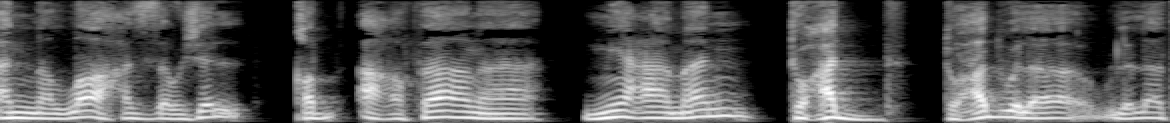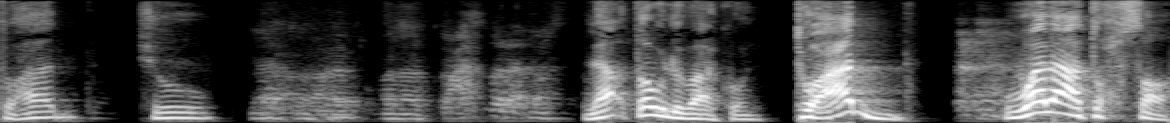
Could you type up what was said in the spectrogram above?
أن الله عز وجل قد أعطانا نعما تعد. تعد ولا ولا لا تعد؟ شو؟ لا طولوا بالكم. تعد ولا تحصى.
